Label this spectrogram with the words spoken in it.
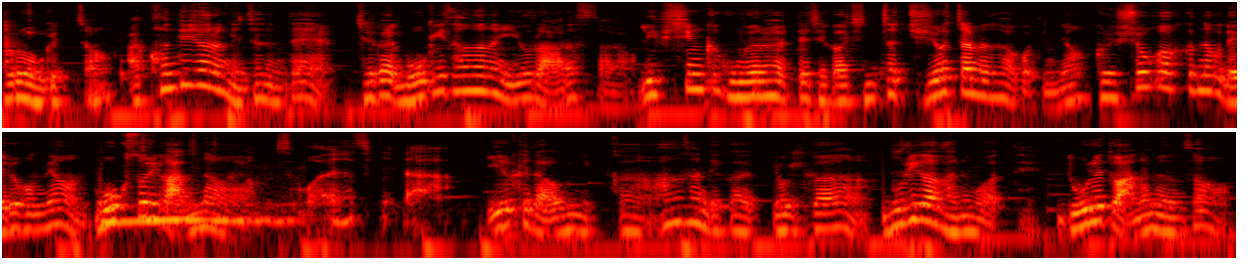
돌아오겠죠. 아 컨디션은 괜찮은데 제가 목이 상하는 이유를 알았어요. 립싱크 공연을 할 때 제가 진짜 쥐어짜면서 하거든요. 그리고 쇼가 끝나고 내려오면 목소리가 안 나와요. 수고하셨습니다. 이렇게 나오니까 항상 내가 여기가 무리가 가는 것 같아. 노래도 안 하면서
